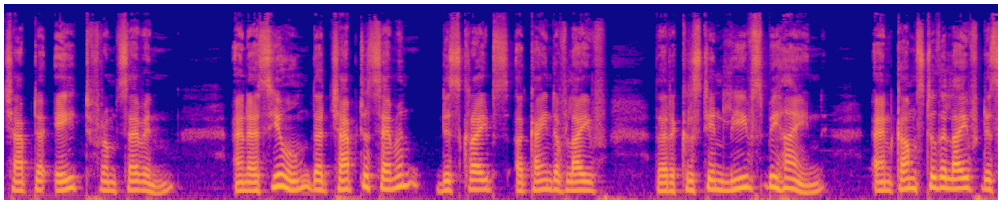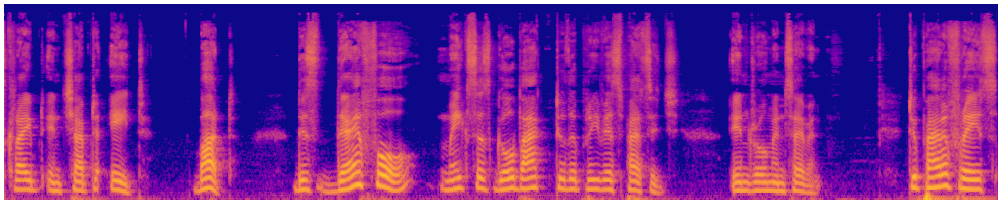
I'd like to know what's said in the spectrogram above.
chapter 8 from 7 and assume that chapter 7 describes a kind of life that a Christian leaves behind and comes to the life described in chapter 8. But this therefore makes us go back to the previous passage in Romans 7. To paraphrase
